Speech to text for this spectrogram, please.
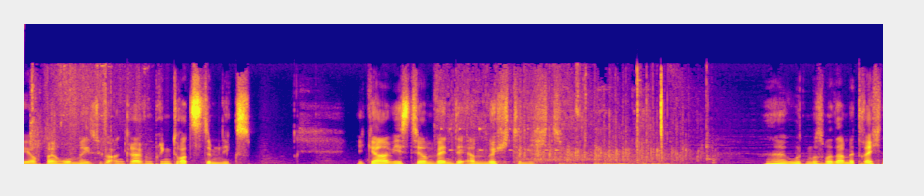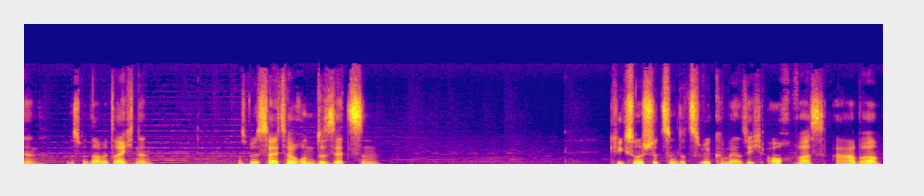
Okay, auch bei hohem Risiko angreifen bringt trotzdem nichts. Egal wie es wende, er möchte nicht. Na gut, muss man damit rechnen. Muss man damit rechnen. Muss man die Seite heruntersetzen. Kriegsunterstützung dazu bekommen wir natürlich auch was, aber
